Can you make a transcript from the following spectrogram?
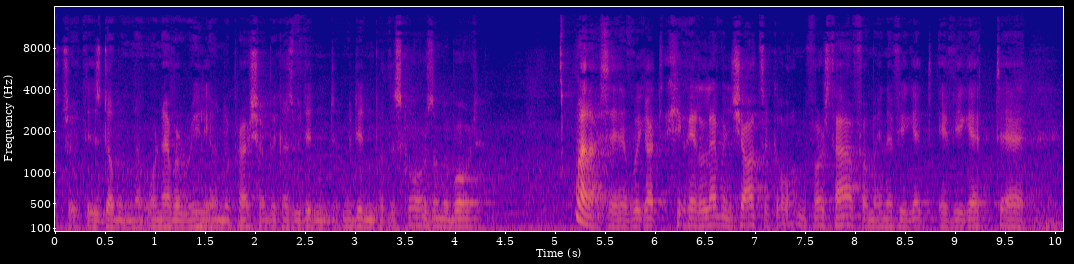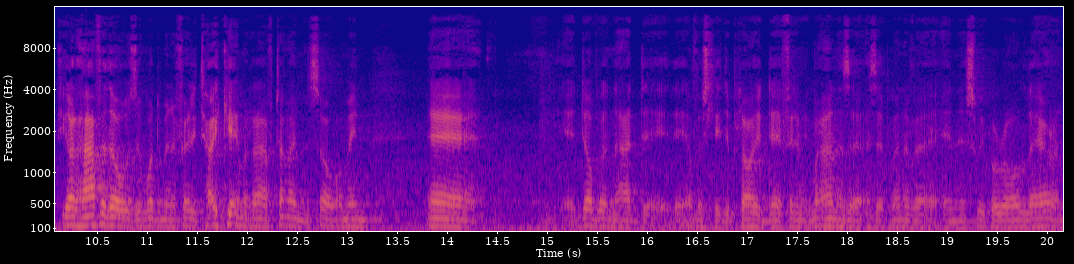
the truth is Dublin were never really under pressure because we didn't we didn't put the scores on the board. Well, I say if we got we had 11 shots at goal in the first half. I mean, if you get if you get uh, if you got half of those, it would have been a fairly tight game at half time. So I mean. Uh, Dublin had uh, they obviously deployed uh, Philip McMahon as a, as a kind of a, in a sweeper role there, and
